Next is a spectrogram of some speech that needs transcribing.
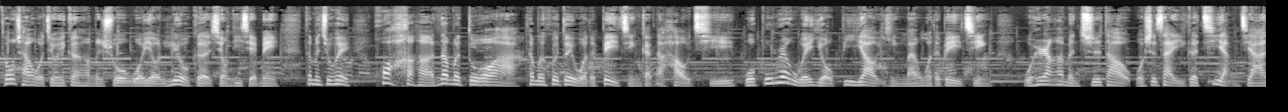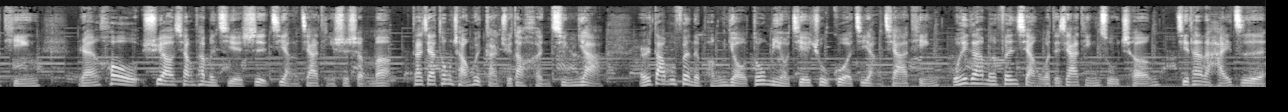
通常我就会跟他们说，我有六个兄弟姐妹。他们就会哇，那么多啊！他们会对我的背景感到好奇。我不认为有必要隐瞒我的背景，我会让他们知道我是在一个寄养家庭。然后需要向他们解释寄养家庭是什么，大家通常会感觉到很惊讶，而大部分的朋友都没有接触过寄养家庭。我会跟他们分享我的家庭组成、其他的孩子，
